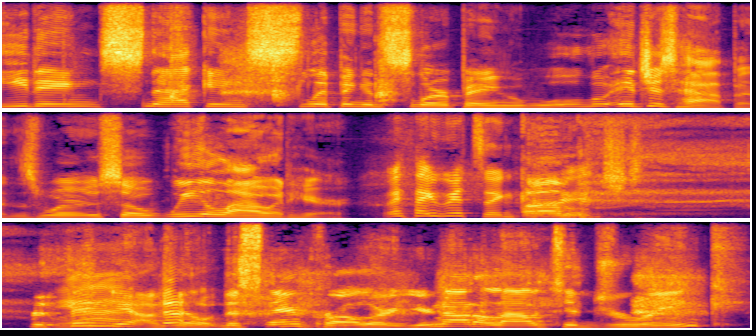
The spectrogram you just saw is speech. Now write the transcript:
eating, snacking, slipping, and slurping. It just happens. We're so we allow it here. I think it's um, encouraged. The thing, Yeah. yeah, no, the Sandcrawler, you're not allowed to drink.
